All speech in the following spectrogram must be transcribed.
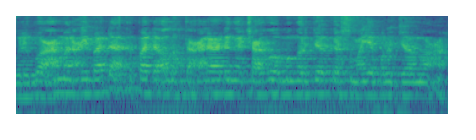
Boleh buat amal ibadat kepada Allah Ta'ala Dengan cara mengerjakan semaya berjamaah.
